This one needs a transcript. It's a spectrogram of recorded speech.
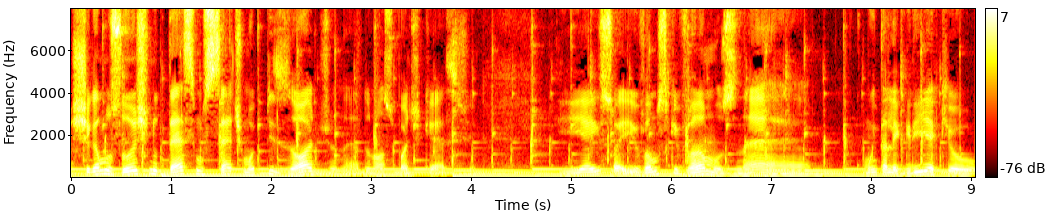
Chegamos hoje no 17º episódio né, do nosso podcast. E é isso aí, vamos que vamos, né? Com muita alegria que eu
